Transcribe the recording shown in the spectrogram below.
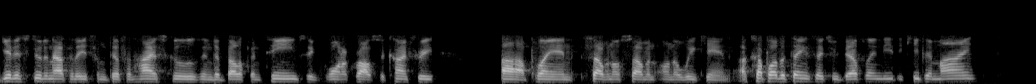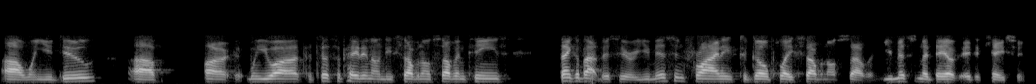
getting student athletes from different high schools and developing teams and going across the country uh, playing 707 on the weekend. A couple other things that you definitely need to keep in mind uh, when you do, uh, are, when you are participating on these 707 teams, think about this here. You're missing Friday to go play 707. You're missing a day of education.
